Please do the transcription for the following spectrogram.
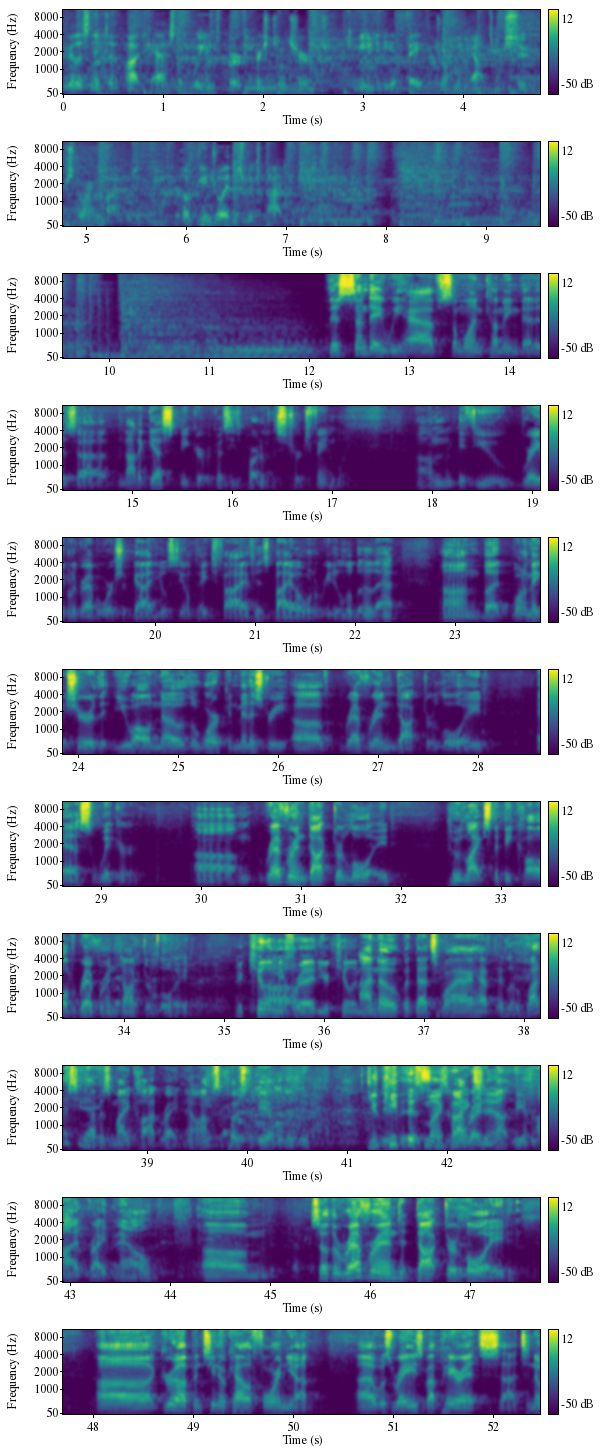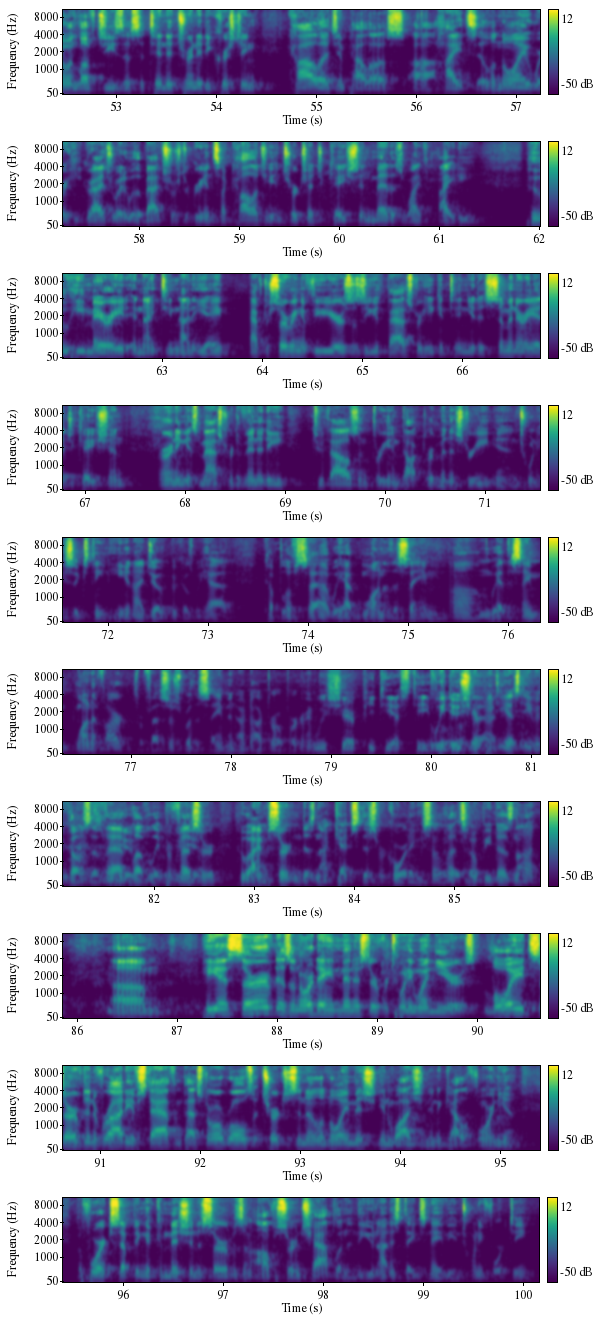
You're listening to the podcast of Williamsburg Christian Church, a community of faith joining God's pursuit of restoring lives. We hope you enjoy this week's podcast. This Sunday, we have someone coming that is uh, not a guest speaker because he's a part of this church family. Um, if you were able to grab a worship guide, you'll see on page five his bio. I want to read a little bit of that. Um, but want to make sure that you all know the work and ministry of Reverend Dr. Lloyd S. Wicker. Um, Reverend Dr. Lloyd, who likes to be called Reverend Dr. Lloyd. You're killing me, Um, Fred. You're killing me. I know, but that's why I have. To, look, why does he have his mic hot right now? I'm supposed to be able to do. to You do keep this mic His hot mic right should now. Not be hot right now. Um, so the Reverend Dr. Lloyd uh, grew up in Chino, California. Uh, was raised by parents uh, to know and love Jesus. Attended Trinity Christian College in Palos uh, Heights, Illinois, where he graduated with a bachelor's degree in psychology and church education. Met his wife Heidi, who he married in 1998. After serving a few years as a youth pastor, he continued his seminary education, earning his Master of Divinity 2003 and Doctor of Ministry in 2016. He and I joke because we had couple of uh, we had one of the same um, we had the same one of our professors were the same in our doctoral program. we share PTSD. We do share that. PTSD because of that lovely professor, who I am certain does not catch this recording. So let's hope he does not. Um, he has served as an ordained minister for 21 years. Lloyd served in a variety of staff and pastoral roles at churches in Illinois, Michigan, Washington, and California before accepting a commission to serve as an officer and chaplain in the United States Navy in 2014.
